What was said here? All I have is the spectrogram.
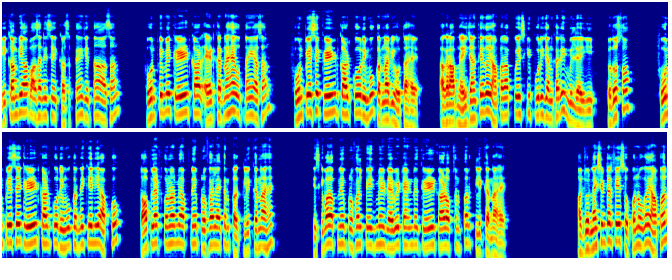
ये काम भी आप आसानी से कर सकते हैं। जितना आसान फ़ोनपे में क्रेडिट कार्ड ऐड करना है, उतना ही आसान फ़ोनपे से क्रेडिट कार्ड को रिमूव करना भी होता है। अगर आप नहीं जानते तो यहाँ पर आपको इसकी पूरी जानकारी मिल जाएगी। तो दोस्तों फ़ोनपे से क्रेडिट कार्ड को रिमूव करने के लिए आपको टॉप लेफ़्ट कॉर्नर में अपने प्रोफ़ाइल आइकन पर क्लिक करना है। इसके बाद अपने प्रोफ़ाइल पेज में debit and credit card option पर क्लिक करना है। अब जो नेक्स्ट इंटरफेस ओपन होगा यहाँ पर,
